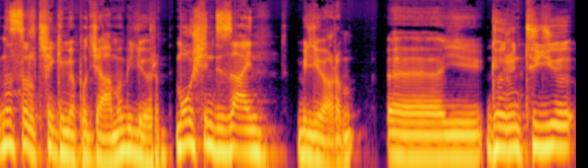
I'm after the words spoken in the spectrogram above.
nasıl çekim yapılacağımı biliyorum. Motion design biliyorum e, görüntüyü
